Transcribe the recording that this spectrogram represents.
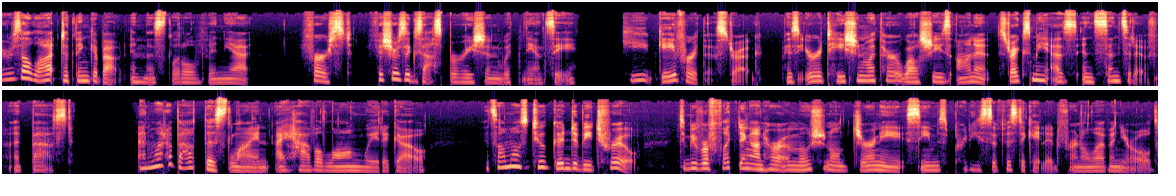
There's a lot to think about in this little vignette. First, Fisher's exasperation with Nancy. He gave her this drug. His irritation with her while she's on it strikes me as insensitive at best. And what about this line, I have a long way to go? It's almost too good to be true. To be reflecting on her emotional journey seems pretty sophisticated for an 11 year old.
